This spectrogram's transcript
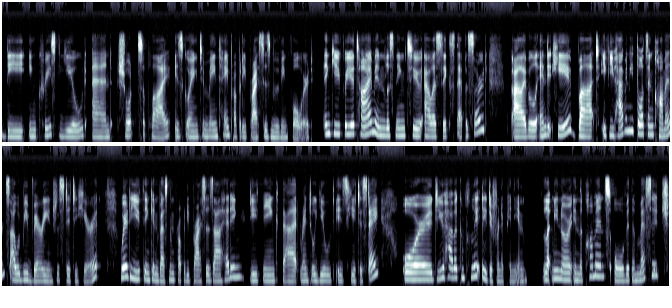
the increased yield and short supply is going to maintain property prices moving forward. Thank you for your time in listening to our sixth episode. I will end it here, but if you have any thoughts and comments, I would be very interested to hear it. Where do you think investment property prices are heading? Do you think that rental yield is here to stay? Or do you have a completely different opinion? Let me know in the comments or with a message.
